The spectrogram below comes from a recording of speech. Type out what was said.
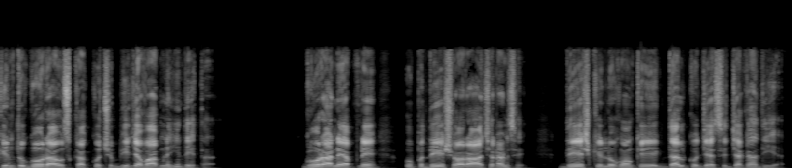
किंतु गोरा उसका कुछ भी जवाब नहीं देता। गोरा ने अपने उपदेश और आचरण से देश के लोगों के एक दल को जैसे जगा दिया।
